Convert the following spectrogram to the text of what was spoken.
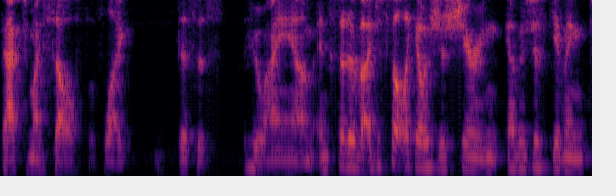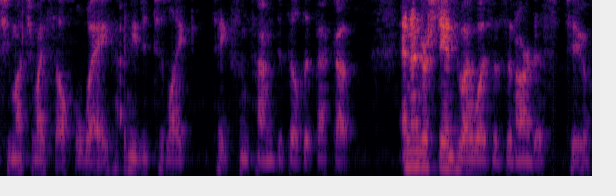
back to myself of like, this is who I am. Instead of, I just felt like I was just sharing, I was just giving too much of myself away. I needed to like take some time to build it back up and understand who I was as an artist too.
